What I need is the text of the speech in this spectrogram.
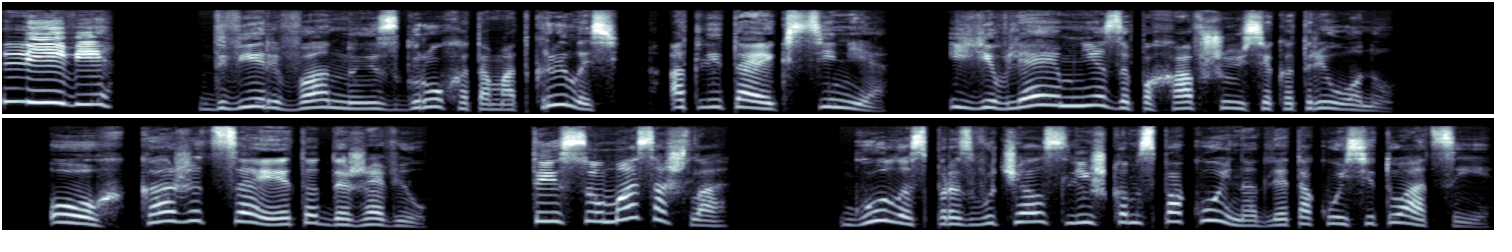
«Ливи!» Дверь в ванную с грохотом открылась, отлетая к стене и являя мне запахавшуюся Катриону. Ох, кажется, это дежавю. «Ты с ума сошла?» Голос прозвучал слишком спокойно для такой ситуации,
